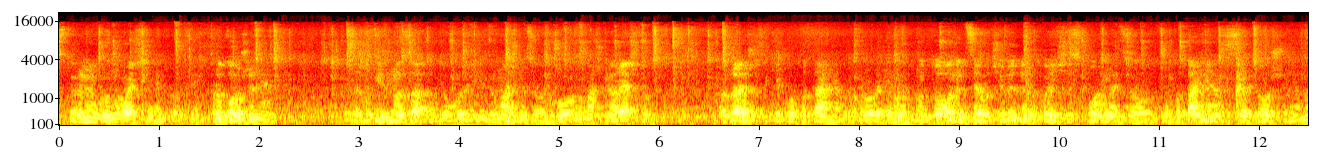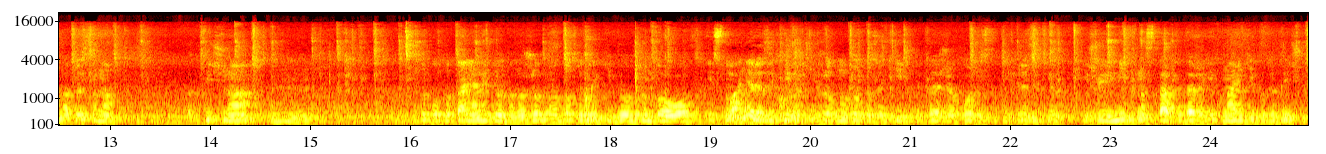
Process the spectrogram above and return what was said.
сторони обвинувачення проти продовження запобіжного заходу у вигляді домашнього цілодобового домашнього арешту. Вважаю, що таке клопотання прокурора є необґрунтованим. Це очевидно, виходячи з форми цього клопотання, з того, що в ньому написано, фактично до клопотання не додано жодного доказу, який би обґрунтовував існування ризиків, і жодного доказу, який би підтверджував кожен з таких ризиків, і що він міг настати навіть навіть гіпотетично.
